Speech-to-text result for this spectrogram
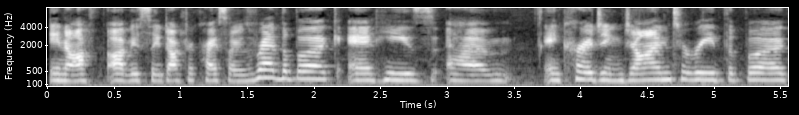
you know obviously Dr. Kreizler has read the book and he's um, encouraging John to read the book.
